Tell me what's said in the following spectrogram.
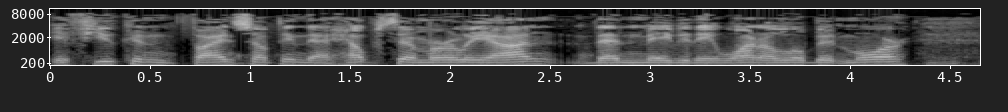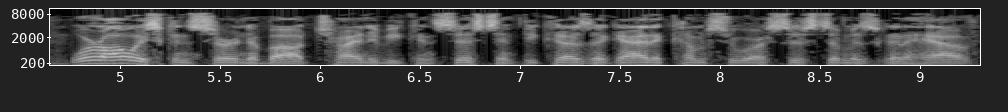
if you can find something that helps them early on, then maybe they want a little bit more. Mm-hmm. We're always concerned about trying to be consistent because a guy that comes through our system is going to have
